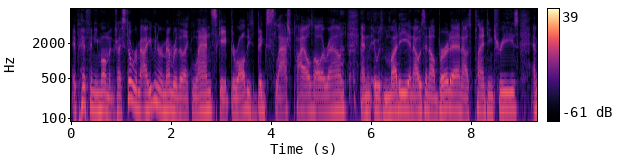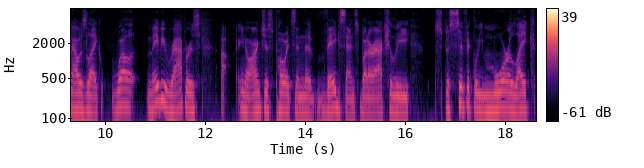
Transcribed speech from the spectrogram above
epiphany moment which I still remember I even remember the like landscape. There were all these big slash piles all around and it was muddy and I was in Alberta and I was planting trees. And I was like well maybe rappers uh, you know aren't just poets in the vague sense but are actually specifically more like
